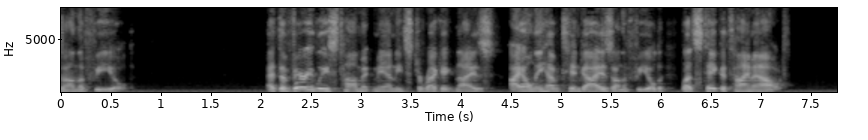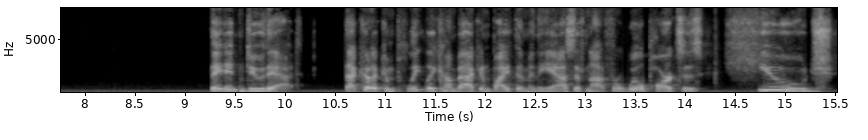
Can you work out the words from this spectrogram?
on the field. At the very least, Tom McMahon needs to recognize I only have 10 guys on the field. Let's take a timeout. They didn't do that. That could have completely come back and bite them in the ass if not for Will Parks's huge,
